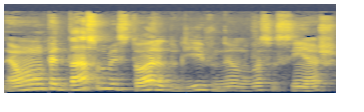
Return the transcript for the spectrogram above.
É um pedaço de uma história do livro, né? Um negócio assim, acho.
